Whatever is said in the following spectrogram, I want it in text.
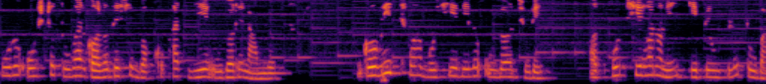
পুরো ওষ্ঠ তুবার গলদেশে বক্ষকাজ দিয়ে উদরে নামলো। গভীর ছোঁয়া বসিয়ে দিল উদর জুড়ে। অদ্ভুত শিহরণে কেঁপে উঠল তুবা।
